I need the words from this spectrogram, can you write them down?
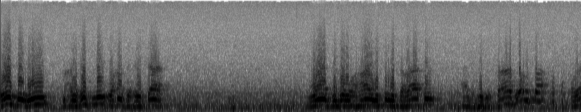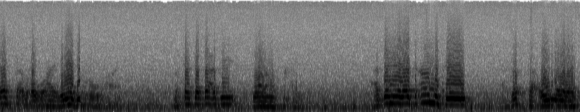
waysadii maca algusli wa ansaxiisaa waajib u ahaay likuli salaatin alhidifaad walba qaweesta wuxuu ahay waajib uu ahay markaa kabacdi waa haddana waa is aamuseen dadka culimada waa is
